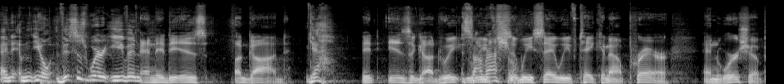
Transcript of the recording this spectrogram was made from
And, and, you know, this is where even. And it is a God. yeah. It is a God. We, It's not rational. we say we've taken out prayer and worship.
